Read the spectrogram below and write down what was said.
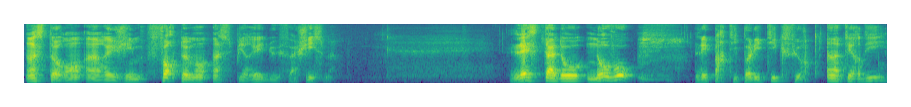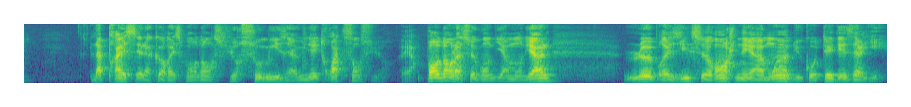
instaurant un régime fortement inspiré du fascisme. L'Estado Novo, les partis politiques furent interdits, la presse et la correspondance furent soumises à une étroite censure. Pendant la Seconde Guerre mondiale, le Brésil se range néanmoins du côté des Alliés.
